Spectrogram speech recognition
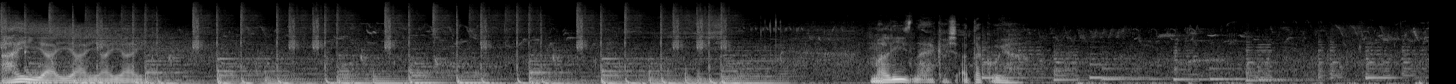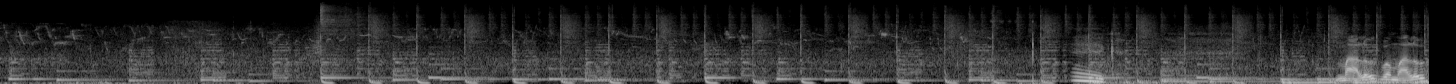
Aj, aj, aj, aj, aj. Malizna jakaś atakuje. Ek. Maluch, bo maluch.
